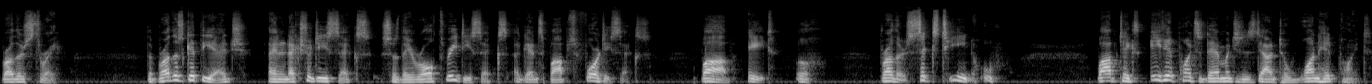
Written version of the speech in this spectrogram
Brothers 3. The brothers get the edge and an extra d6, so they roll 3d6 against Bob's 4d6. Bob, 8. Ugh. Brothers, 16. Ooh. Bob takes 8 hit points of damage and is down to 1 hit point.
